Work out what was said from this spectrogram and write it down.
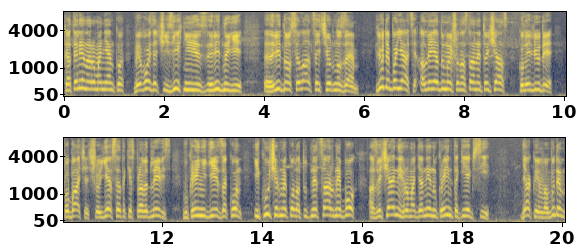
Катерина Романенко вивозять з їхньої рідної, е, рідного села цей чорнозем. Люди бояться, але я думаю, що настане той час, коли люди побачать, що є все-таки справедливість, в Україні діє закон, і кучер Микола тут не цар, не Бог, а звичайний громадянин України, такий як всі. Дякуємо вам. Будемо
